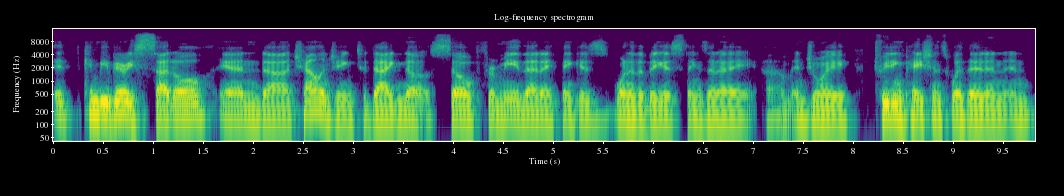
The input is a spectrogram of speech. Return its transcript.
It can be very subtle and uh, challenging to diagnose. So for me, that I think is one of the biggest things that I um, enjoy treating patients with it and, and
